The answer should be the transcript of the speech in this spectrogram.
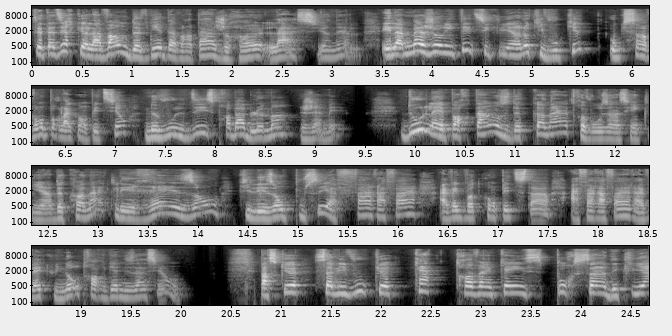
C'est-à-dire que la vente devient davantage relationnelle. Et la majorité de ces clients-là qui vous quittent ou qui s'en vont pour la compétition ne vous le disent probablement jamais. D'où l'importance de connaître vos anciens clients, de connaître les raisons qui les ont poussés à faire affaire avec votre compétiteur, à faire affaire avec une autre organisation. Parce que savez-vous que 95% des clients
